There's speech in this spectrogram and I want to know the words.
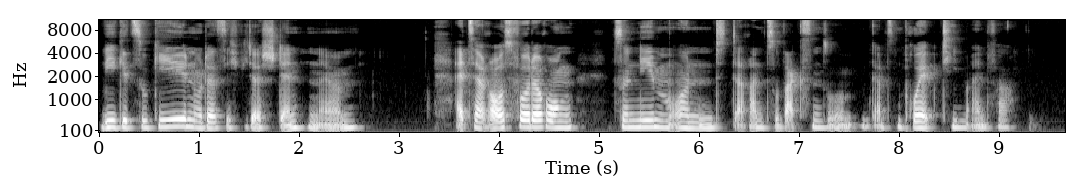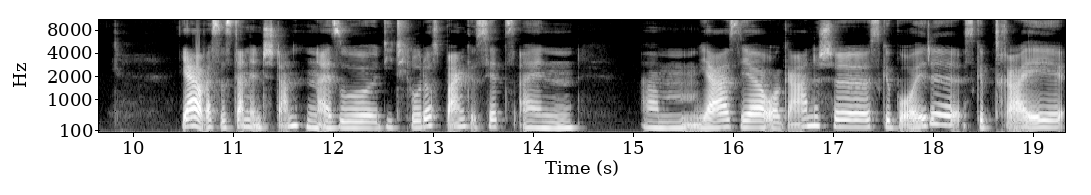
Wege zu gehen oder sich Widerständen ähm, als Herausforderung zu nehmen und daran zu wachsen, so im ganzen Projektteam einfach. Ja, was ist dann entstanden? Also die Triodos Bank ist jetzt ein ähm, ja sehr organisches Gebäude. Es gibt drei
